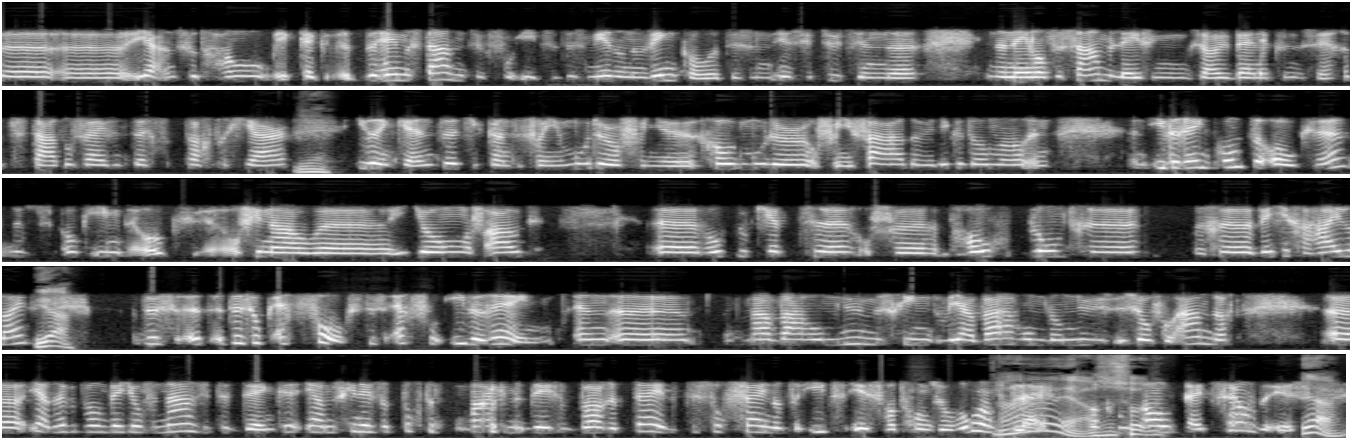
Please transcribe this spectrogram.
ja, een soort hang... ik- Kijk, de HEMA staat natuurlijk voor iets. Het is meer dan een winkel. Het is een instituut in de, in de Nederlandse samenleving, zou je bijna kunnen zeggen. Het bestaat al 85 jaar. Iedereen kent het. Je kent het van je moeder of van je grootmoeder of van je vader, weet ik het allemaal. En, en iedereen komt er ook, hè. Dus ook, iemand, ook eh, of je nou eh, jong of oud eh hoofddoekje hebt eh, of eh, hoog blond ge, ge, weet je, gehighlight. Ja. Dus het, het is ook echt volks. Het is echt voor iedereen. En, eh, maar waarom nu misschien, ja, waarom dan nu zoveel aandacht? Eh, ja, daar heb ik wel een beetje over na zitten denken. Ja, misschien heeft dat toch te maken met deze barre tijden. Het is toch fijn dat er iets is wat gewoon zo Hollands Ah, blijft. ja, wat gewoon soort- altijd hetzelfde is. Ja,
